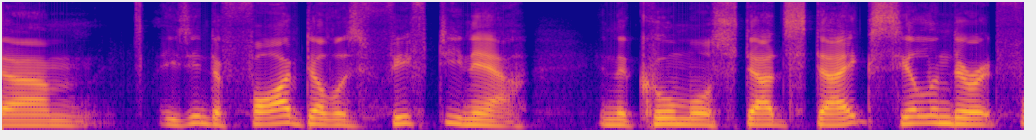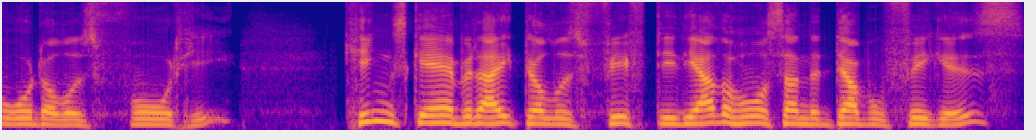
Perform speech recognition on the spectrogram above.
Um, he's into five dollars fifty now in the Coolmore Stud Stakes. Cylinder at four dollars forty. King's Gambit eight dollars fifty. The other horse under double figures.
